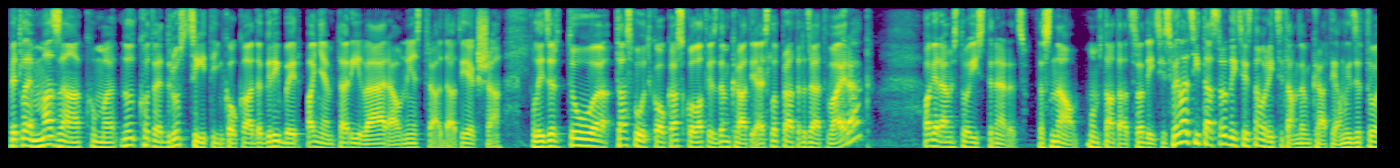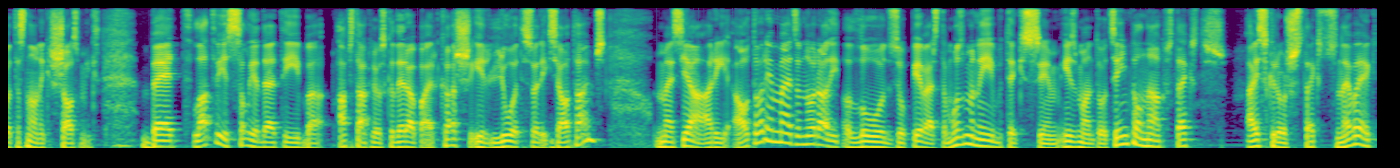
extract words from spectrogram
Bet, lai mazākuma, nu, kaut vai druscītiņa kaut kāda griba ir paņemta arī vērā un iestrādāt iekšā. Līdz ar to tas būtu kaut kas, ko Latvijas demokrātijā es labprāt redzētu vairāk. Pagaidām es to īsti neredzu. Tas nav. Mums nav tādas tradīcijas. Vienlaicīgi tās tradīcijas nav arī citām demokrātijām. Līdz ar to tas nav nekas šausmīgs. Bet Latvijas saliedētība apstākļos, kad Eiropā ir karš, ir ļoti svarīgs jautājums. Mēs jā, arī autoriem mēdzam norādīt, lūdzu, pievērstam uzmanību, teiksim, izmantot cīņpilnākus tekstus aizskrošus tekstus nevajag,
